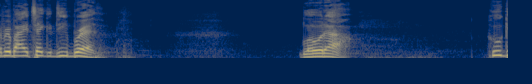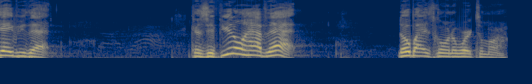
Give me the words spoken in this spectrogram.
Everybody take a deep breath. Blow it out. Who gave you that? Because if you don't have that, nobody's going to work tomorrow.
